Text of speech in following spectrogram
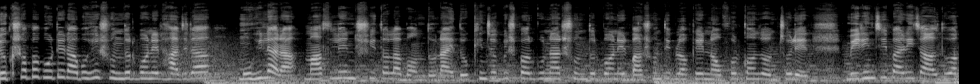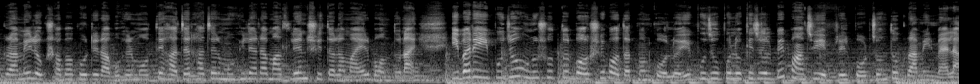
লোকসভা ভোটের আবহে সুন্দরবনের হাজরা মহিলারা মাতলেন শীতলা বন্দনায়। দক্ষিণ চব্বিশ পরগনার সুন্দরবনের বাসন্তী ব্লকের নফরগঞ্জ অঞ্চলের বিরিঞ্চিবাড়ি চালধোয়া গ্রামে লোকসভা ভোটের আবহের মধ্যে হাজার হাজার মহিলারা মাতলেন শীতলা মায়ের বন্দনায়। এবারে এই পুজো উনসত্তর বর্ষে পদার্পণ করল। এই পুজো উপলক্ষে চলবে পাঁচই এপ্রিল পর্যন্ত গ্রামীণ মেলা।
